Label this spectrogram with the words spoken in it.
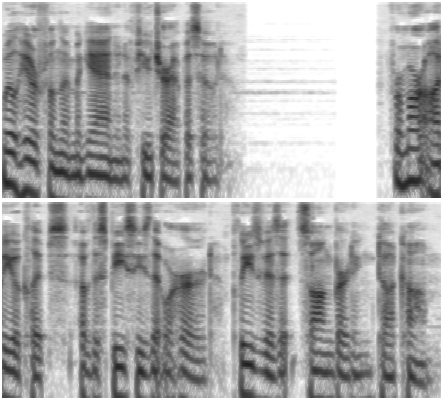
We'll hear from them again in a future episode. For more audio clips of the species that were heard, please visit songbirding.com.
